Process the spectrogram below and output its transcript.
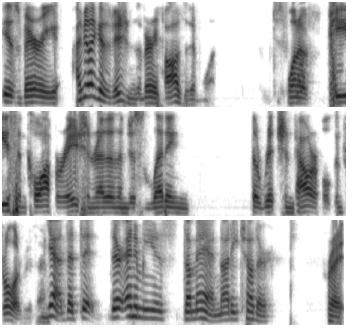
is very I feel like his vision is a very positive one. Just one of oh. peace and cooperation rather than just letting the rich and powerful control everything. Yeah, that the, their enemy is the man, not each other. Right.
